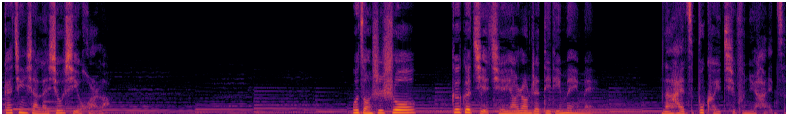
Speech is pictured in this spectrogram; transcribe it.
该静下来休息一会儿了。”我总是说：“哥哥姐姐要让着弟弟妹妹。”男孩子不可以欺负女孩子。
